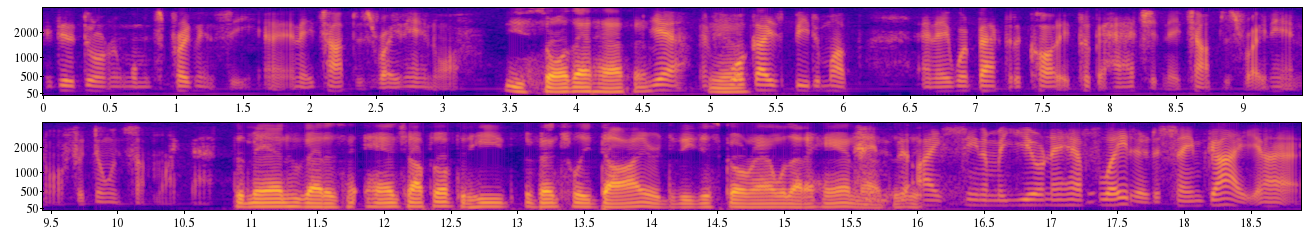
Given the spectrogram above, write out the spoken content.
he did it during a woman's pregnancy, and, and they chopped his right hand off. You saw that happen? Yeah, and Yeah. four guys beat him up, and they went back to the car, they took a hatchet, and they chopped his right hand off for doing something like that. The man who got his hand chopped off, did he eventually die or did he just go around without a hand? And I seen him a year and a half later, the same guy, and I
